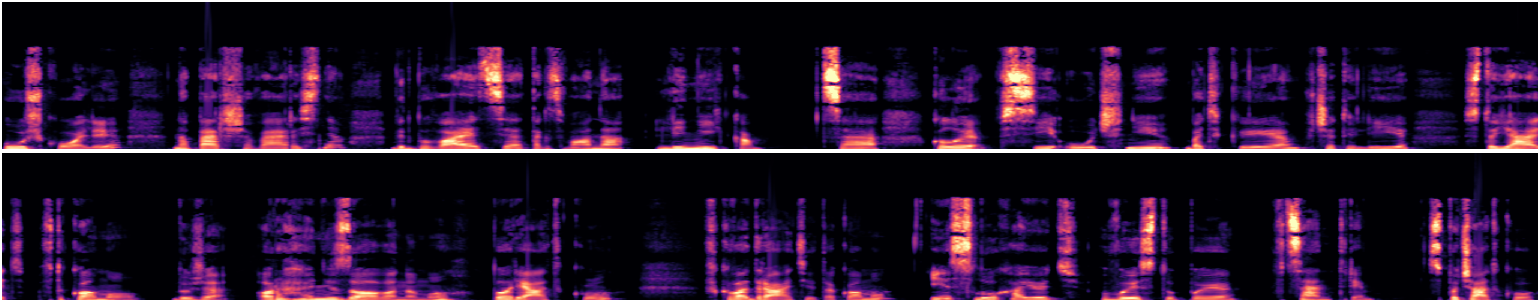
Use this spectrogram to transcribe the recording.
У школі на 1 вересня відбувається так звана лінійка. Це коли всі учні, батьки, вчителі стоять в такому дуже організованому порядку, в квадраті такому, і слухають виступи в центрі. Спочатку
